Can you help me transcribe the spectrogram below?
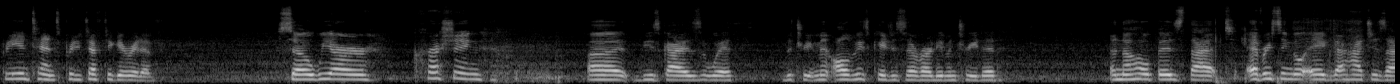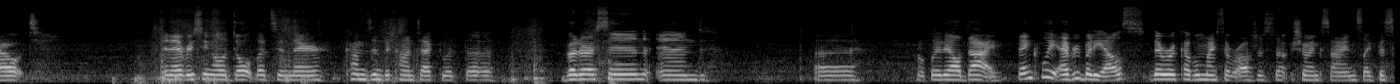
pretty intense, pretty tough to get rid of. So we are crushing uh, these guys with the treatment. All of these cages have already been treated. And the hope is that every single egg that hatches out and every single adult that's in there comes into contact with the Vetericyn and uh, hopefully they all die. Thankfully everybody else, there were a couple mice that were also so showing signs, like this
